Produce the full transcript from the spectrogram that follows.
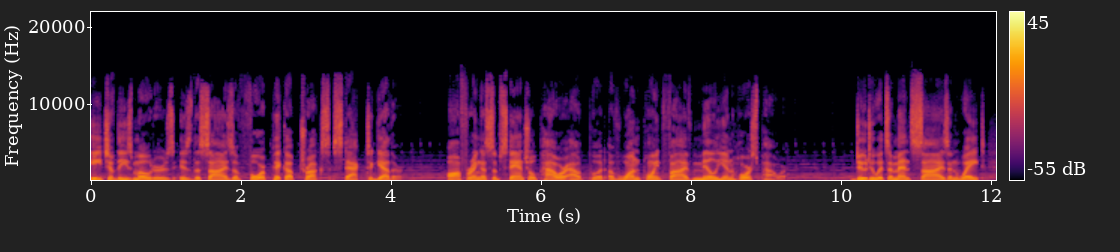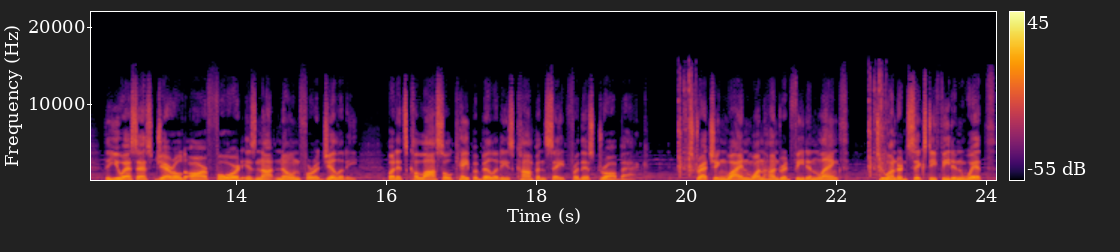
Each of these motors is the size of four pickup trucks stacked together, offering a substantial power output of 1.5 million horsepower. Due to its immense size and weight, the USS Gerald R. Ford is not known for agility, but its colossal capabilities compensate for this drawback. Stretching 100 feet in length, 260 feet in width,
